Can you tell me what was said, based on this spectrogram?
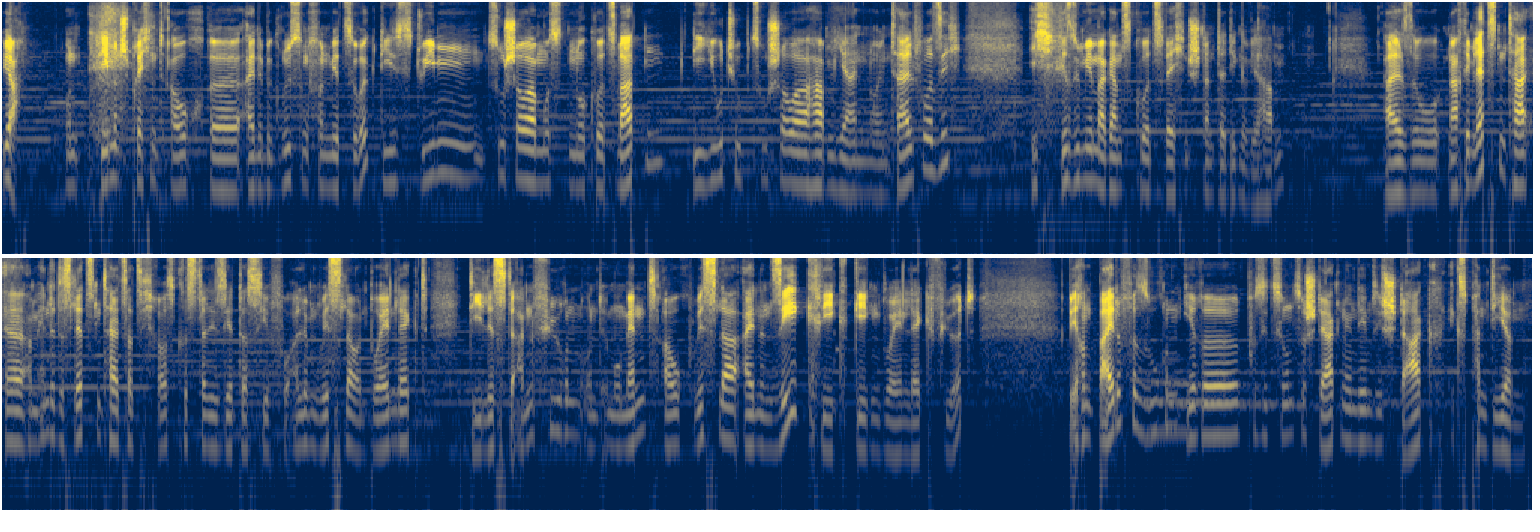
Ja, und dementsprechend auch äh, eine Begrüßung von mir zurück. Die Stream-Zuschauer mussten nur kurz warten. Die YouTube-Zuschauer haben hier einen neuen Teil vor sich. Ich resümiere mal ganz kurz, welchen Stand der Dinge wir haben. Also, nach dem letzten Teil, äh, am Ende des letzten Teils hat sich herauskristallisiert, dass hier vor allem Whistler und Brainlag die Liste anführen und im Moment auch Whistler einen Seekrieg gegen Brainlag führt. Während beide versuchen, ihre Position zu stärken, indem sie stark expandieren.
